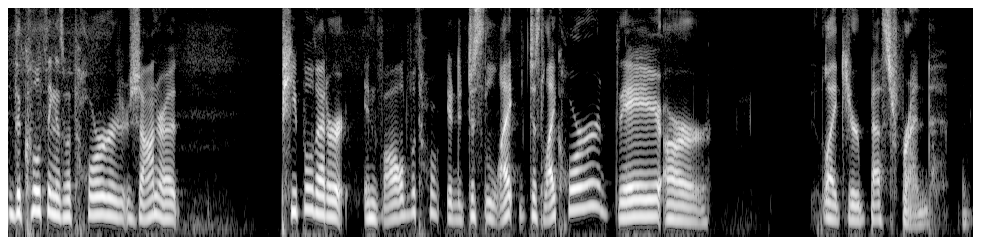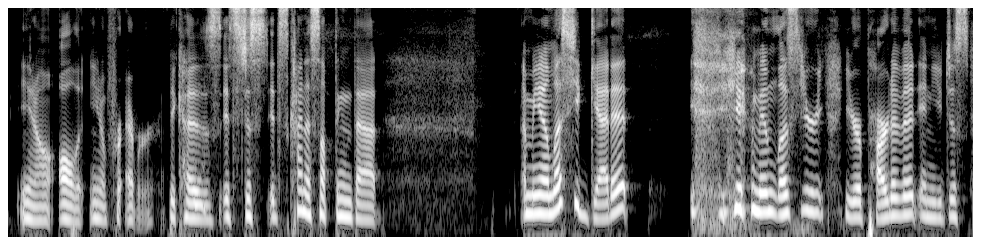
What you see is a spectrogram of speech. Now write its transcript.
the cool thing is with horror genre people that are involved with horror just like just like horror they are like your best friend you know all you know forever. Because it's just it's kind of something that i mean unless you get it I mean, unless you're you're a part of it and you just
